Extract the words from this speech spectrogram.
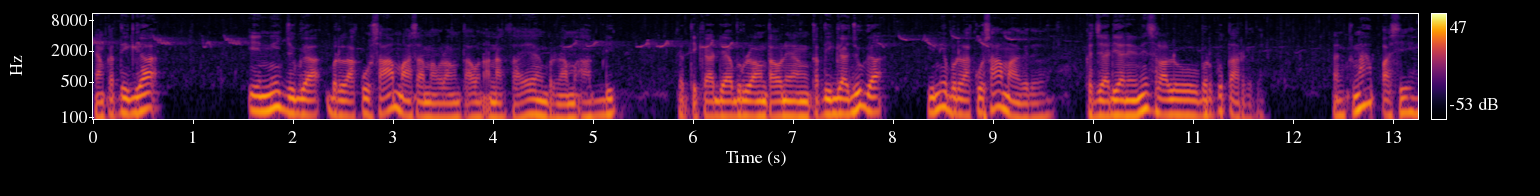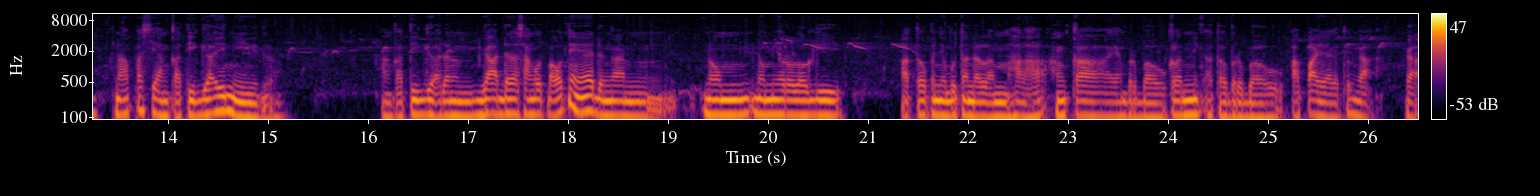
Yang ketiga ini juga berlaku sama sama ulang tahun anak saya yang bernama Abdi. Ketika dia berulang tahun yang ketiga juga, ini berlaku sama gitu kejadian ini selalu berputar gitu. Dan kenapa sih? Kenapa sih angka tiga ini gitu? Angka tiga dan nggak ada sangkut pautnya ya dengan nom numerologi atau penyebutan dalam hal-hal angka yang berbau klinik atau berbau apa ya gitu. Nggak nggak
